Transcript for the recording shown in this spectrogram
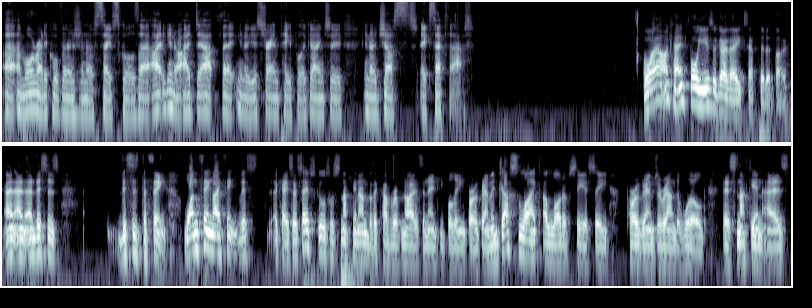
uh, a more radical version of safe schools, I, I you know I doubt that you know the Australian people are going to you know just accept that. Well, okay. Four years ago, they accepted it though, and and, and this is this is the thing. One thing I think this okay, so Safe Schools was snuck in under the cover of night as an anti-bullying program, and just like a lot of CSE programs around the world, they're snuck in as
